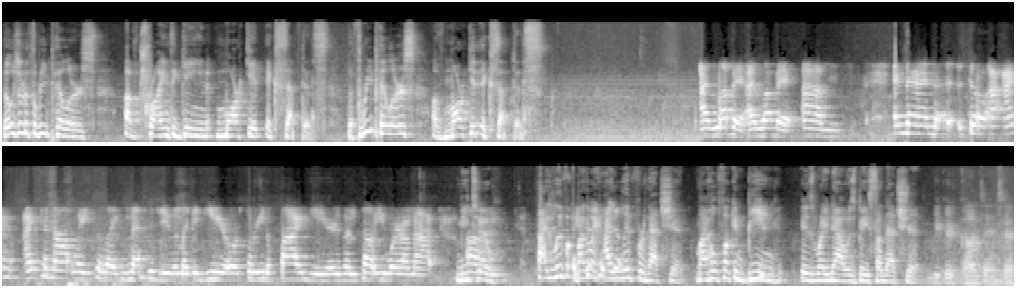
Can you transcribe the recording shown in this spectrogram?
Those are the three pillars of trying to gain market acceptance. The three pillars of market acceptance. I love it. I love it. Um, and then, so I, I'm I cannot wait to like message you in like a year or three to five years and tell you where I'm at. Me too. Um, I live. By the way, I live for that shit. My whole fucking being is right now is based on that shit. Be good content too.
